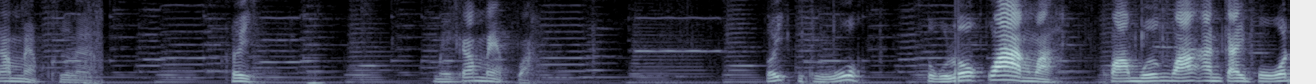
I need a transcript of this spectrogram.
กาแมปคืออะไรเฮ้ยเมกาแมปว่ะ เฮ้ย โอ้โห สู่โลกกว้างว่ะ ความเวิ้งว้างอันไกลโพ้น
